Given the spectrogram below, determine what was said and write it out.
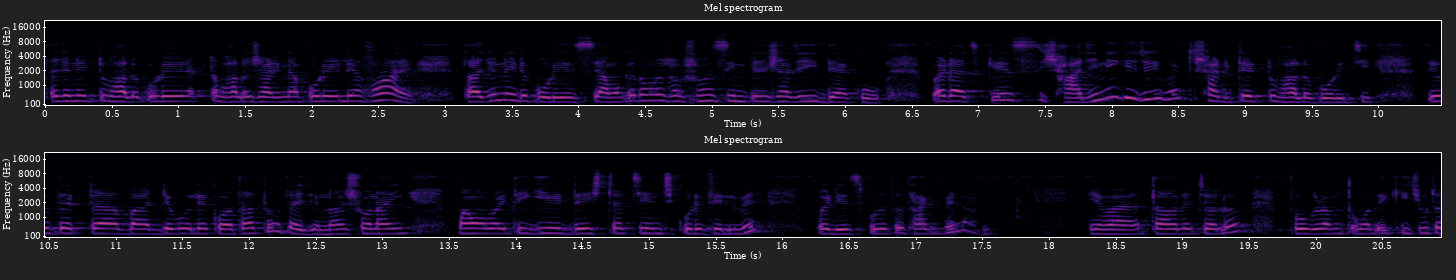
তাই জন্য একটু ভালো করে একটা ভালো শাড়ি না পরে এলে হয় তাই জন্য এটা পরে এসছে। আমাকে তোমরা সবসময় সিম্পল সাজেই দেখো। বাট আজকে সাজিনি কিছুই বাট শাড়িটা একটু ভালো পরেছি। যেহেতু একটা বার্থডে বলে কথা তো, তাই জন্য আর সোনাই মামার বাড়িতে গিয়ে ড্রেসটা চেঞ্জ করে ফেলবে। ওই ড্রেস পরে তো থাকবে না। এবার তাহলে চলো প্রোগ্রাম তোমাদের কিছুটা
